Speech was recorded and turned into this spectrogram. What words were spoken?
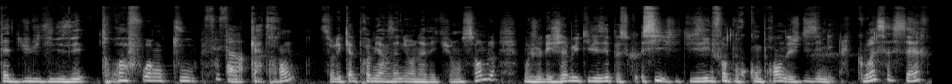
T'as dû l'utiliser trois fois en tout en quatre ans. Sur les quatre premières années, on a vécu ensemble. Moi, je l'ai jamais utilisé parce que si, j'ai utilisé une fois pour comprendre et je disais mais à quoi ça sert?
